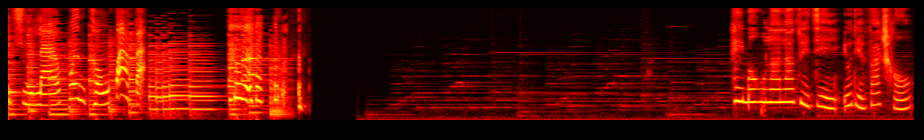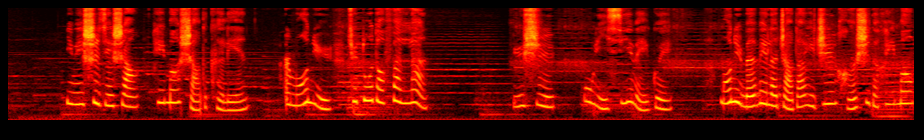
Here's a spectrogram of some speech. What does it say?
一起来混童话吧！黑猫乌拉拉最近有点发愁，因为世界上黑猫少得可怜，而魔女却多到泛滥。于是，物以稀为贵。魔女们为了找到一只合适的黑猫，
